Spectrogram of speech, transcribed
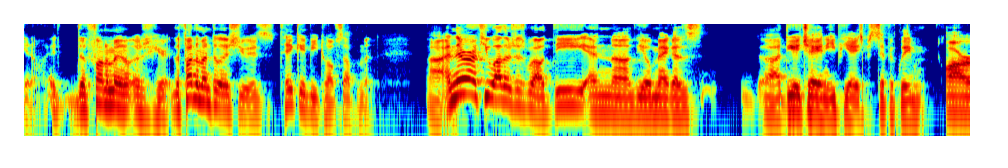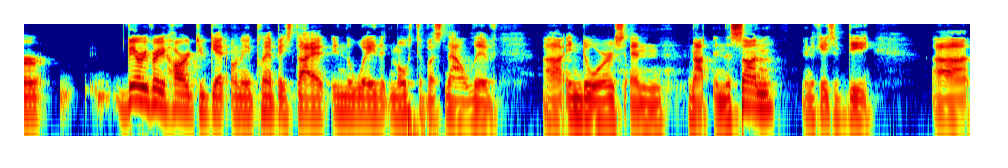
you know, it, the fundamental issue here. The fundamental issue is take a B12 supplement, uh, and there are a few others as well. D and uh, the omegas, uh, DHA and EPA specifically, are very very hard to get on a plant based diet in the way that most of us now live uh, indoors and not in the sun. In the case of D. Uh,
